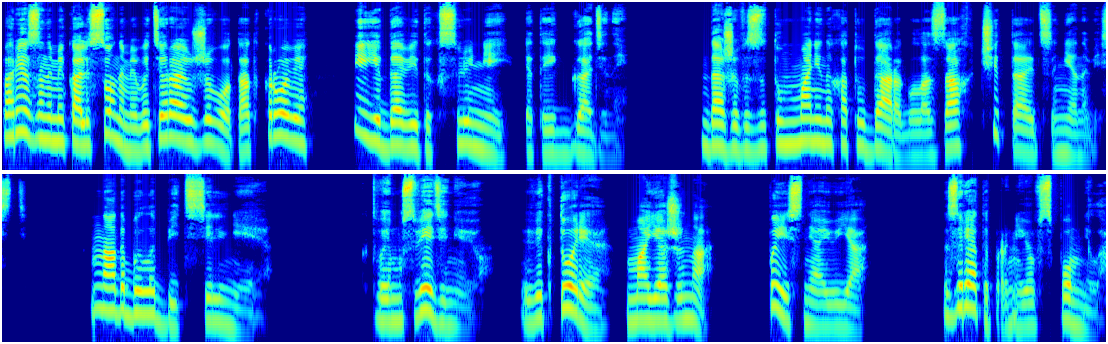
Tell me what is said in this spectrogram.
Порезанными кальсонами вытираю живот от крови и ядовитых слюней этой гадины. Даже в затуманенных от удара глазах читается ненависть. Надо было бить сильнее. К твоему сведению, Виктория — моя жена, поясняю я. Зря ты про нее вспомнила.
